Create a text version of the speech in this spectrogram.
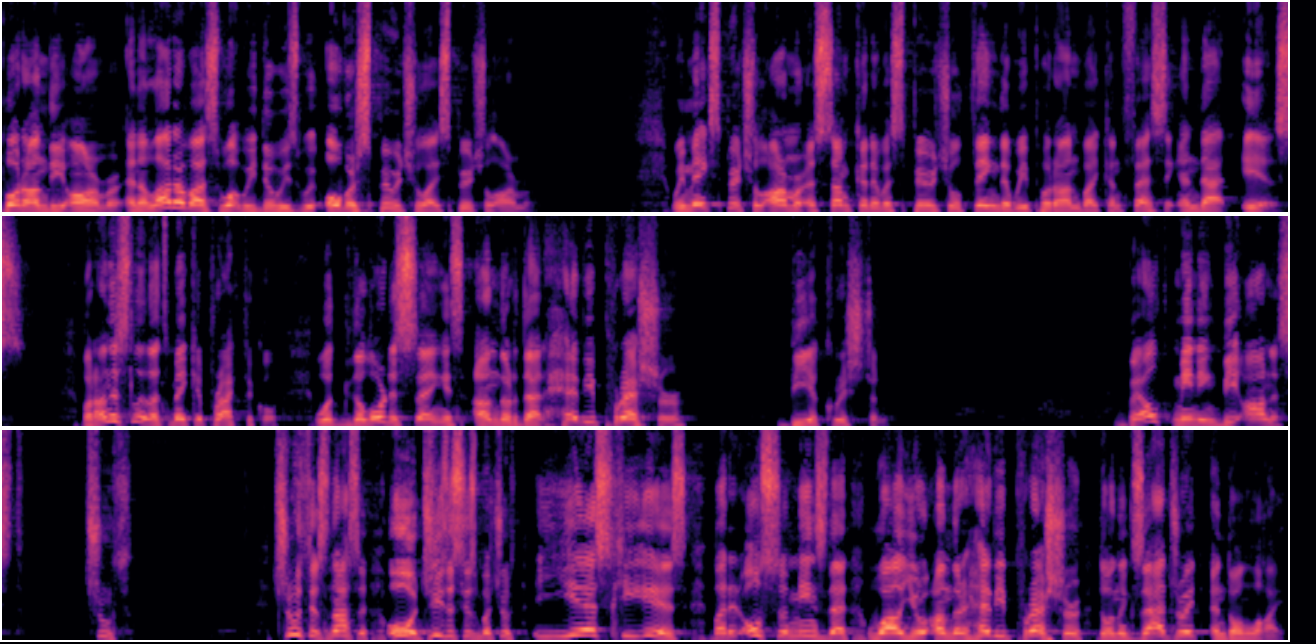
put on the armor. And a lot of us what we do is we over spiritualize spiritual armor. We make spiritual armor as some kind of a spiritual thing that we put on by confessing and that is. But honestly, let's make it practical. What the Lord is saying is under that heavy pressure, be a Christian. Belt meaning be honest, truth. Truth is not, oh, Jesus is my truth. Yes, He is. But it also means that while you're under heavy pressure, don't exaggerate and don't lie.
